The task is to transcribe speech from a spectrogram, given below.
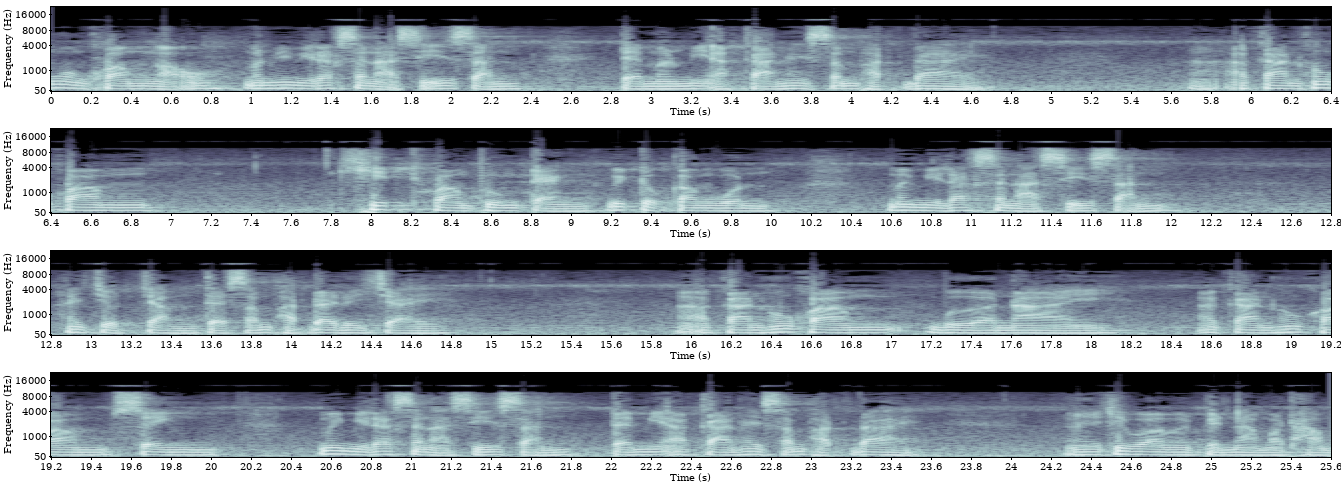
ง่วงความเหงา มันไม่มีลักษณะสีสัน แต่มันมีอาการให้สัมผัสได้ อาการของความ คิดความปรุงแต่งวิตกกังวล ไม่มีลักษณะสีสัน ให้จดจำแต่สัมผัสได้ด้วยใจ อาการของความเบื่อหน่าย อาการของความเซ็งไม่มีลักษณะสีสัน แต่มีอาการให้สัมผัสได้ในที่ว่ามันเป็นนามธรรม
